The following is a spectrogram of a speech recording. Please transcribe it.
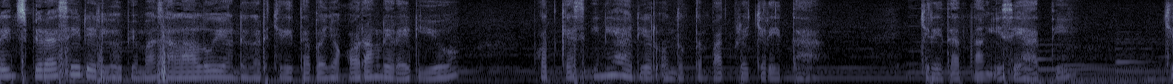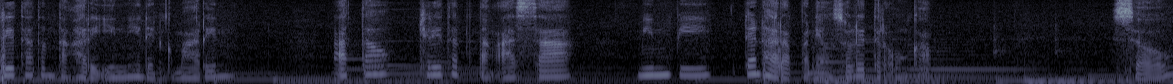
Terinspirasi dari hobi masa lalu yang dengar cerita banyak orang di radio, podcast ini hadir untuk tempat bercerita. Cerita tentang isi hati, cerita tentang hari ini dan kemarin, atau cerita tentang asa, mimpi, dan harapan yang sulit terungkap. So,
